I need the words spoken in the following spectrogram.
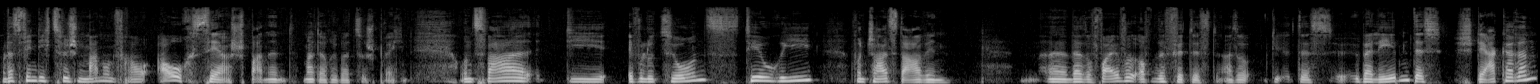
Und das finde ich zwischen Mann und Frau auch sehr spannend, mal darüber zu sprechen. Und zwar die Evolutionstheorie von Charles Darwin. Uh, the Survival of the Fittest, also die, das Überleben des Stärkeren.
